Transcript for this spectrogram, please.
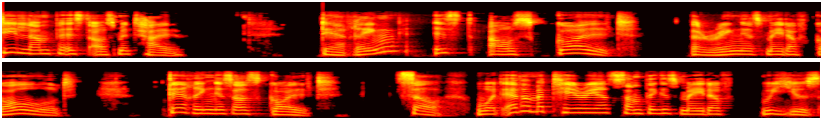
Die Lampe ist aus Metall. Der Ring ist aus Gold. The ring is made of gold. Der Ring ist aus Gold. So, whatever material something is made of, we use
